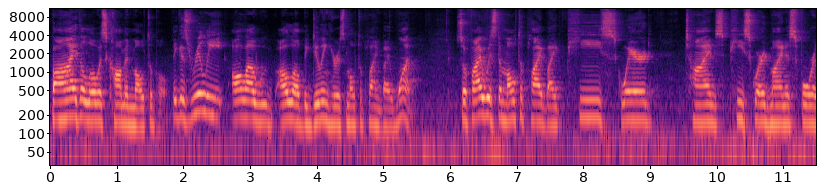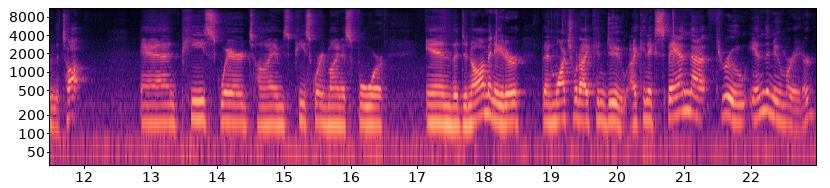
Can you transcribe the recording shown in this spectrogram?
by the lowest common multiple. Because really all I'll, all I'll be doing here is multiplying by 1. So if I was to multiply by p squared times p squared minus 4 in the top and p squared times p squared minus 4 in the denominator, then watch what I can do. I can expand that through in the numerator,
